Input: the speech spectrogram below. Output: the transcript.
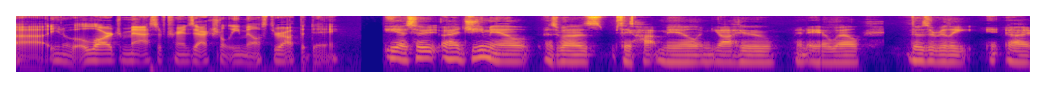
uh, you know a large mass of transactional emails throughout the day. Yeah, so uh, Gmail as well as say Hotmail and Yahoo and AOL, those are really uh,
